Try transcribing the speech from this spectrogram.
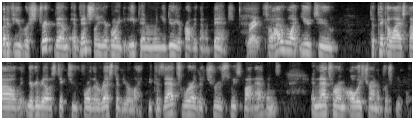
But if you restrict them, eventually you're going to eat them. And when you do, you're probably going to binge. right So I want you to to pick a lifestyle that you're going to be able to stick to for the rest of your life because that's where the true sweet spot happens, and that's where I'm always trying to push people.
